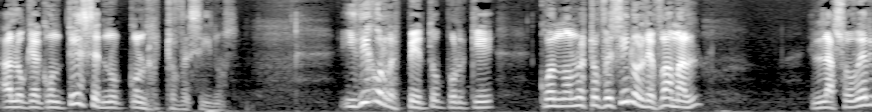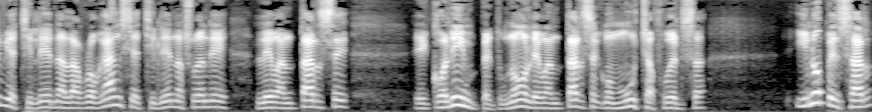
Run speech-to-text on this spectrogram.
a lo que acontece con nuestros vecinos. Y digo respeto porque cuando a nuestros vecinos les va mal, la soberbia chilena, la arrogancia chilena suele levantarse eh, con ímpetu, ¿no? Levantarse con mucha fuerza y no pensar,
